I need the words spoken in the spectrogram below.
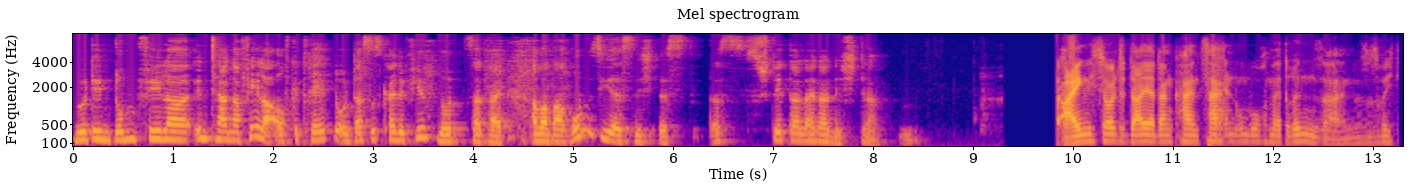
nur den dummen Fehler, interner Fehler aufgetreten und das ist keine Field Notes Datei. Aber warum sie es nicht ist, das steht da leider nicht, ja. Eigentlich sollte da ja dann kein Zeilenumbruch mehr drin sein. Das ist richtig.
